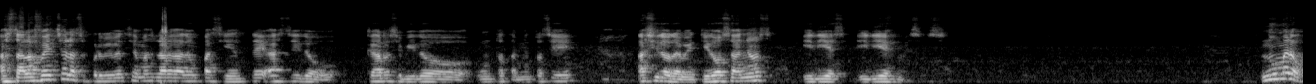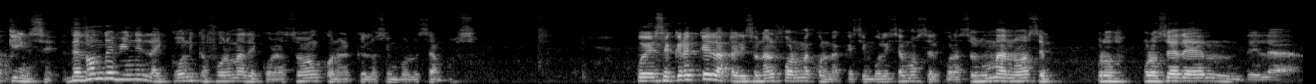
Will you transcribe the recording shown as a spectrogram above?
Hasta la fecha, la supervivencia más larga de un paciente ha sido que ha recibido un tratamiento así ha sido de 22 años y 10, y 10 meses. Número 15. ¿De dónde viene la icónica forma de corazón con la que lo simbolizamos? Pues se cree que la tradicional forma con la que simbolizamos el corazón humano se procede de la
